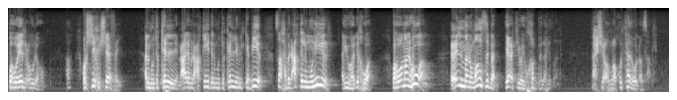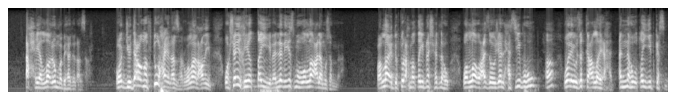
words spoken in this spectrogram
وهو يدعو لهم. ها؟ والشيخ الشافعي المتكلم عالم العقيدة المتكلم الكبير صاحب العقل المنير أيها الإخوة. وهو من هو؟ علما ومنصبا يأتي ويقبل أيضا. ما شاء الله قلت هذا هو الأزهر. أحيا الله الأمة بهذا الأزهر. وجه دعوة مفتوحة إلى الأزهر والله العظيم. وشيخه الطيب الذي اسمه والله على مسمى. والله الدكتور أحمد طيب نشهد له. والله عز وجل حسيبه أه؟ ولا يزكى على الله أحد. أنه طيب كاسمه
